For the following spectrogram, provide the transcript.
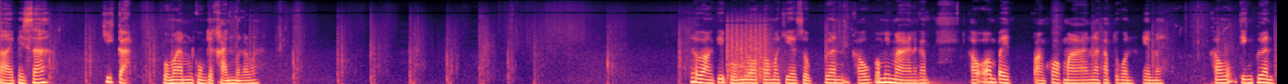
ตายไปซะ ขี้กัดผมว่ามันคงจะคันหมดแล้วมั้งระหว่างที่ผมรอเขามาเคลียร์ศพเพื่อนเขาก็ไม่มานะครับ เขาอ้อมไปฝั่งคอกมานะครับ ทุกคนเห็นไหมเขาทิ้งเพื่อนไป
